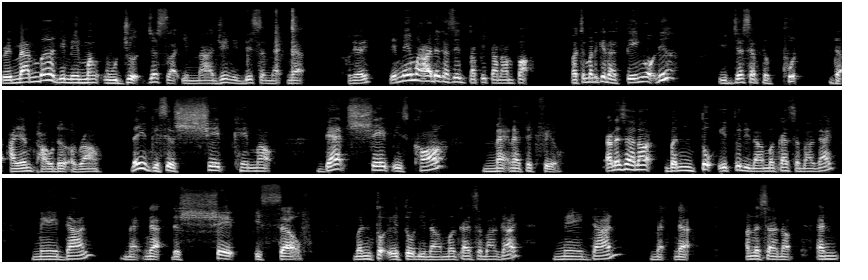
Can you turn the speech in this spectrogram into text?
Remember, dia memang wujud. Just like imagine if this is a magnet. Okay, dia memang ada kat situ tapi tak nampak. Macam mana kita tengok dia? You just have to put the iron powder around Then you can see the shape came out. That shape is called magnetic field. Understand or not? Bentuk itu dinamakan sebagai medan magnet. The shape itself. Bentuk itu dinamakan sebagai medan magnet. Understand not? And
